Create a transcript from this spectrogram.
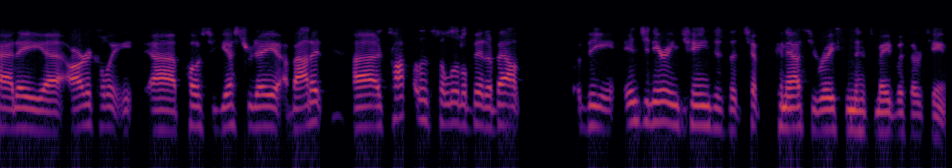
had a uh, article uh, posted yesterday about it. Uh, talk to us a little bit about the engineering changes that Chip Ganassi Racing has made with their team.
